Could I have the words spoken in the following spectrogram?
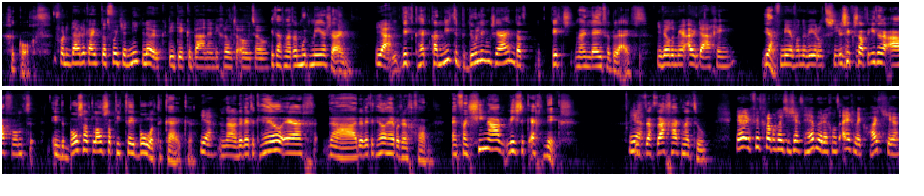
gekocht. Voor de duidelijkheid, dat vond je niet leuk, die dikke baan en die grote auto. Ik dacht, nou, dat moet meer zijn. Ja, Dit, het kan niet de bedoeling zijn dat dit mijn leven blijft. je wilde meer uitdaging. Ja, Of meer van de wereld zien. dus ik zat iedere avond in de bosatlas op die twee bollen te kijken. Ja, Nou, daar werd ik heel erg, nou, daar werd ik heel hebberig van. En van China wist ik echt niks. Dus ja. ik dacht, daar ga ik naartoe. ja, ik vind het grappig dat je zegt hebberig. Want eigenlijk had je,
